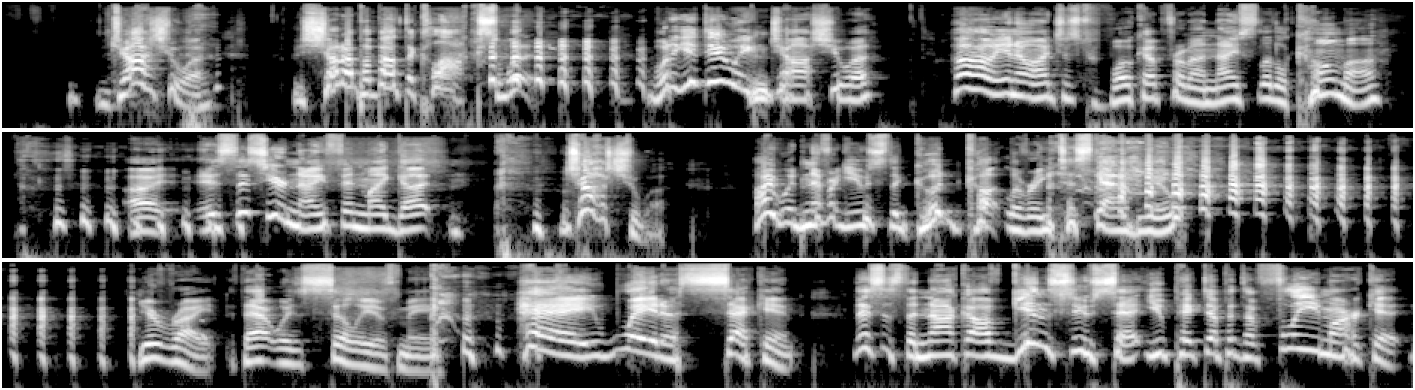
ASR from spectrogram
Joshua, shut up about the clocks. What, what are you doing, Joshua? Oh, you know, I just woke up from a nice little coma. Uh, is this your knife in my gut? Joshua, I would never use the good cutlery to stab you. You're right. That was silly of me. Hey, wait a second. This is the knockoff Ginsu set you picked up at the flea market.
